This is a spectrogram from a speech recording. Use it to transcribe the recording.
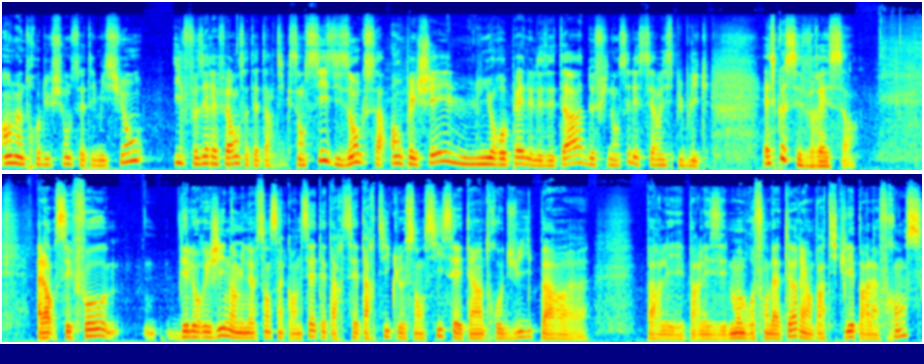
en introduction de cette émission, il faisait référence à cet article 106 disant que ça empêchait l'Union européenne et les États de financer les services publics. Est-ce que c'est vrai ça? Alors c'est faux. Dès l'origine, en 1957, cet article 106 a été introduit par, euh, par, les, membres fondateurs et en particulier par la France.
